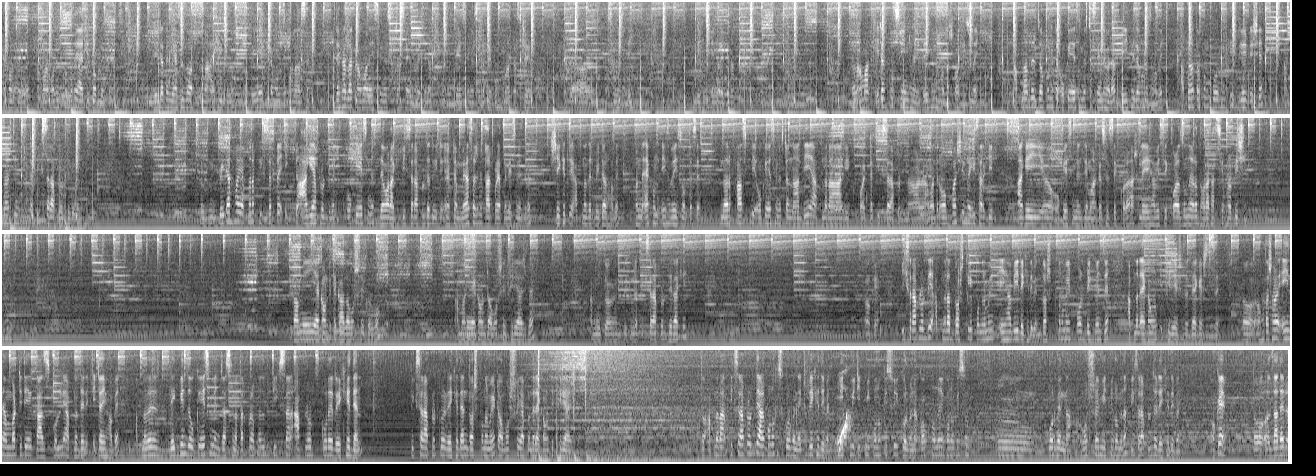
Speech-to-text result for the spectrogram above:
অ্যাকাউন্ট থেকে আমার অনেকক্ষণ ধরে আইপি প্রবলেম করতেছে। যেটাতে মেসেজও আসছে না আইপির জন্য। এই আইপিটা মনে হচ্ছে ভালো আছে। দেখা যাক আমার এস এম এসটা সেন্ড হয় কিনা। এস এম এস এটা দেবো আমার কাছে এস এম এস দিই। হয় কিনা আমার এটা সেন্ড হয়নি, তো এখানে হতাশ হওয়ার কিছু নাই। আপনাদের যখন এটা ওকে এস এম এসটা সেন্ড হবে না ভেরিফাই যখন আছে হবে, আপনারা তখন করবেন কি ডিরেক্ট এসে আপনারা তিন চারটা পিকচার আপলোড দিয়ে দেবেন। বেটার হয় আপনারা পিকচারটা একটু আগে আপলোড দেবেন। ওকে এস এম এস দেওয়ার আগে পিকচার আপলোডে দুইটা, একটা ম্যাচ আসবে, তারপরে আপনার এস এম এস দেবেন। সেক্ষেত্রে আপনাদের বেটার হবে। কারণ এখন এইভাবেই চলতেছে। আপনারা ফার্স্টলি ওকে এস এম এসটা না দিয়ে আপনারা আগে কয়েকটা পিকচার আপলোড না আর আমাদের অভ্যাসই হয়ে গেছে আর কি, আগেই ওকে এস এম এস দিয়ে মার্কেটে চেক করা। আসলে এইভাবে চেক করার জন্য আরও ধরা খাচ্ছি আমরা বেশি। তো আমি এই অ্যাকাউন্টটিতে কাজ অবশ্যই করব। আমার এই অ্যাকাউন্টে অবশ্যই ফিরে আসবে। আমি তো দুই তিনটা পিকচার আপলোড দিয়ে রাখি। ওকে পিকচার আপলোড দিয়ে আপনারা দশ থেকে পনেরো মিনিট এইভাবেই রেখে দেবেন। দশ পনেরো মিনিট পর দেখবেন যে আপনার অ্যাকাউন্টটি ফিরে এসেছে ব্যাক এসেছে। তো হতাশ হওয়ার এই নাম্বারটিতে কাজ করলে আপনাদের এটাই হবে। আপনাদের দেখবেন যে ওকে এস এম এস যাচ্ছে না। তারপর আপনারা যদি পিকচার আপলোড করে রেখে দেন পিকচার আপলোড করে রেখে দেন দশ পনেরো মিনিট, অবশ্যই আপনাদের অ্যাকাউন্টে ফিরে আসবে। তো আপনারা পিকচার আপলোড দিয়ে আর কোনো কিছু করবেন না, একটু রেখে দেবেন। মিট মিট ইটমি কোনো কিছুই করবেন না, কখনোই কোনো কিছু করবেন না, অবশ্যই মিট মি করবেন না পিকচার আপলোড দিয়ে রেখে দেবেন ওকে তো যাদের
